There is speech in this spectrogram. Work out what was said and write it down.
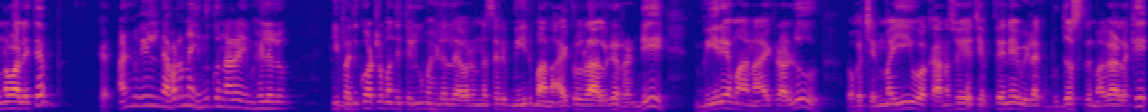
ఉన్న వాళ్ళైతే అండ్ వీళ్ళని ఎవరన్నా ఎన్నుకున్నారా ఈ మహిళలు? ఈ పది కోట్ల మంది తెలుగు మహిళలు ఎవరన్నా సరే మీరు మా నాయకురాలుగా రండి మీరే మా నాయకురాళ్ళు ఒక చిన్మయి ఒక అనసూయ చెప్తేనే వీళ్ళకి బుద్ధి వస్తుంది మగాళ్ళకి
